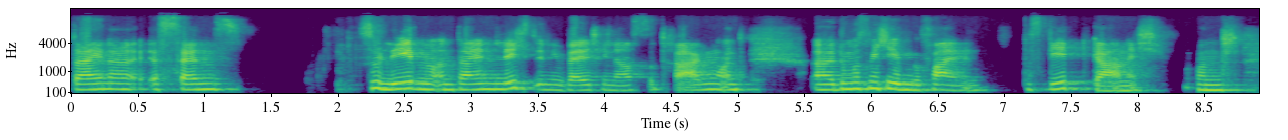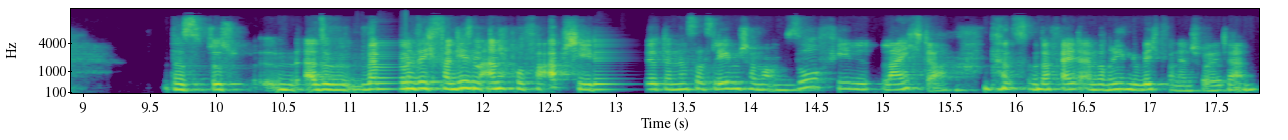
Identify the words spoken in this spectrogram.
deine Essenz zu leben und dein Licht in die Welt hinauszutragen. Und äh, du musst nicht jedem gefallen. Das geht gar nicht. Und das, das, also wenn man sich von diesem Anspruch verabschiedet, dann ist das Leben schon mal um so viel leichter. Das, da fällt einem ein Riesengewicht von den Schultern.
